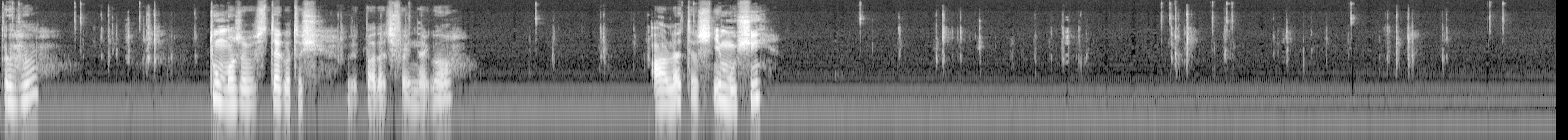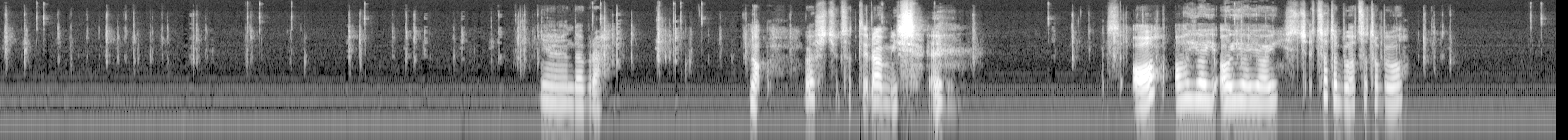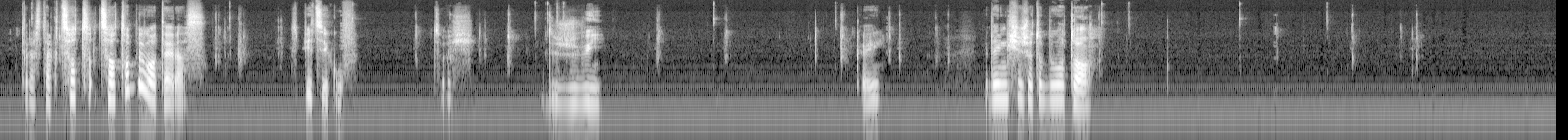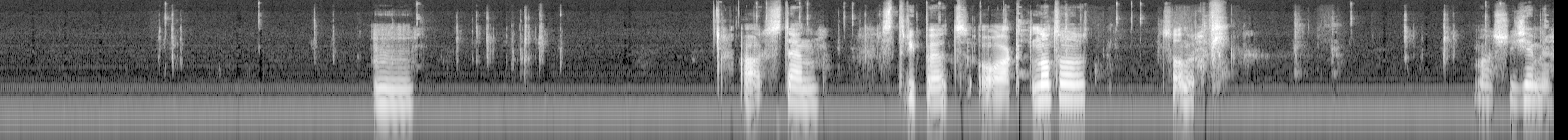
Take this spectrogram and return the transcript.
Mhm. Tu może z tego coś wypadać fajnego. Ale też nie musi. Nie, dobra. No, gościu, co ty robisz? O, oj, oj, oj. Co to było, co to było? Teraz tak, co to, co to było teraz? Z piecyków. Coś. Drzwi. Okej. Wydaje mi się, że to było to. Mm. A, Stan. Stripped. O, akt. No to... Co on robi? Masz ziemię.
